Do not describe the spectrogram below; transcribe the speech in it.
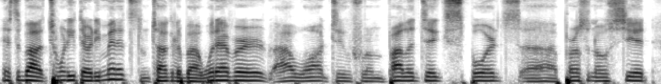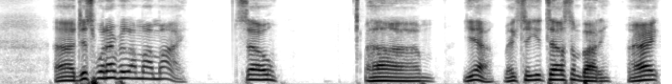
It's about 20, 30 minutes. I'm talking about whatever I want to from politics, sports, uh, personal shit, uh, just whatever's on my mind. So, um, yeah, make sure you tell somebody. All right.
